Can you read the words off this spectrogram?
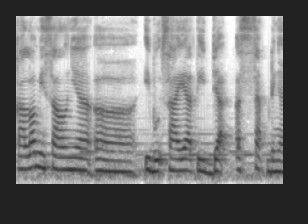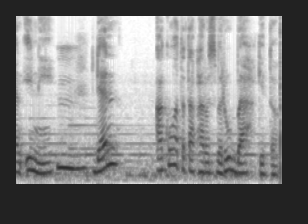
kalau misalnya eh, ibu saya tidak accept dengan ini Hmm. dan aku tetap harus berubah gitu.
